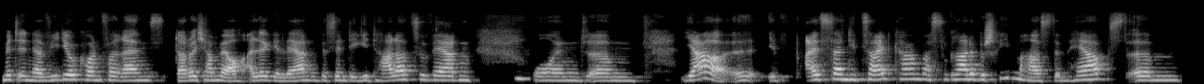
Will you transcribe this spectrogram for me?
mit in der Videokonferenz. Dadurch haben wir auch alle gelernt, ein bisschen digitaler zu werden. Und ähm, ja, äh, als dann die Zeit kam, was du gerade beschrieben hast, im Herbst, ähm,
